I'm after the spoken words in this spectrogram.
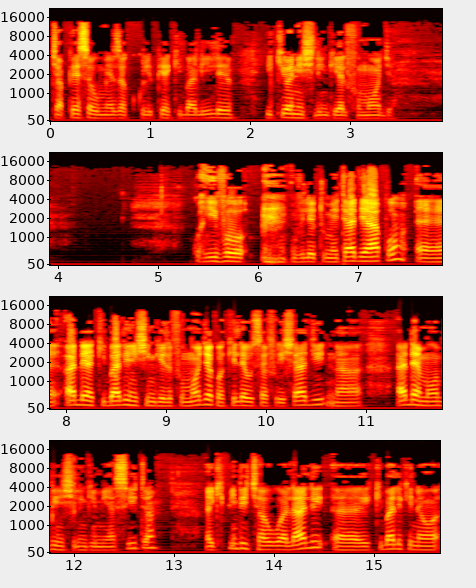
cha pesa umeweza kulipia kibali ile ikiwa ni shilingi elfu moja. Kwa hivyo vile tumetaja hapo eh, ada ya kibali ni shilingi elfu moja kwa kile usafirishaji na ada ya maombi ni shilingi mia sita eh, kipindi cha uhalali e, kibali kina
